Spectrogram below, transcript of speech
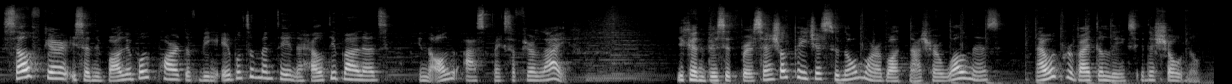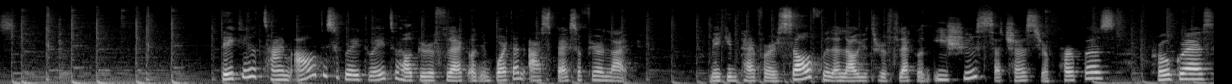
Self care is an invaluable part of being able to maintain a healthy balance in all aspects of your life. You can visit Puressentiel pages to know more about natural wellness, and I will provide the links in the show notes. Taking a time out is a great way to help you reflect on important aspects of your life. Making time for yourself will allow you to reflect on issues such as your purpose, progress,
